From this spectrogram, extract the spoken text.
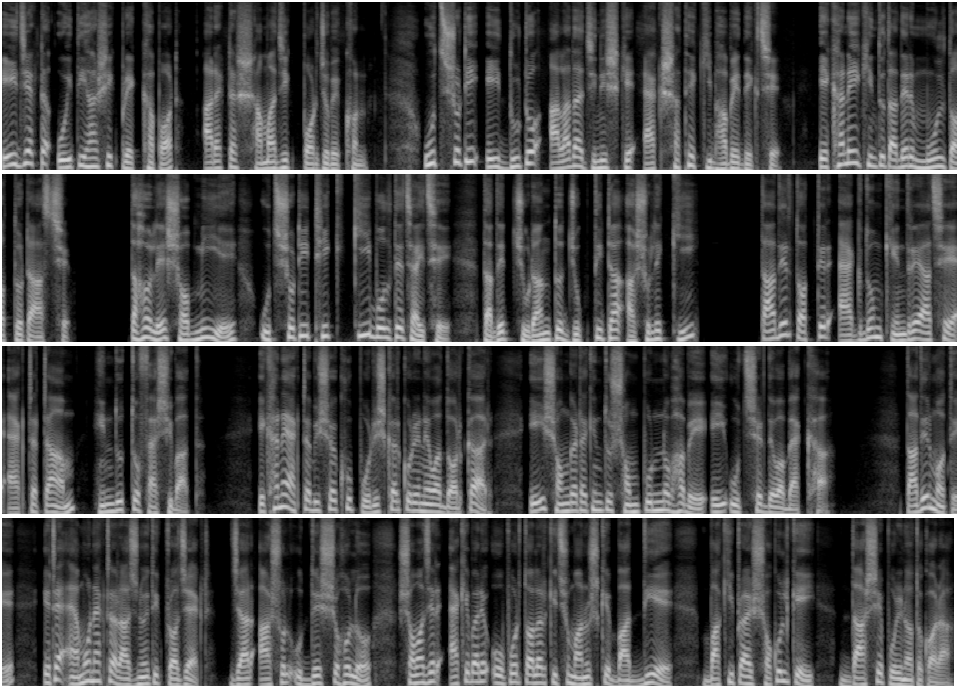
এই যে একটা ঐতিহাসিক প্রেক্ষাপট আর একটা সামাজিক পর্যবেক্ষণ, উৎসটি এই দুটো আলাদা জিনিসকে একসাথে কীভাবে দেখছে? এখানেই কিন্তু তাদের মূল তত্ত্বটা আসছে। তাহলে সব মিলিয়ে উৎসটি ঠিক কি বলতে চাইছে? তাদের চূড়ান্ত যুক্তিটা আসলে কি? তাদের তত্ত্বের একদম কেন্দ্রে আছে একটা টার্ম, হিন্দুত্ব ফ্যাসিবাদ। এখানে একটা বিষয় খুব পরিষ্কার করে নেওয়া দরকার, এই সংজ্ঞাটা কিন্তু সম্পূর্ণভাবে এই উৎসের দেওয়া ব্যাখ্যা। তাদের মতে, এটা এমন একটা রাজনৈতিক প্রজেক্ট, যার আসল উদ্দেশ্য হল সমাজের একেবারে ওপরতলার কিছু মানুষকে বাদ দিয়ে বাকি প্রায় সকলকেই দাসে পরিণত করা।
